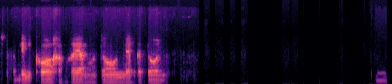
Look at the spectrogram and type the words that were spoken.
שתקבלי מכל חברי המועדון לב גדול. תודה.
